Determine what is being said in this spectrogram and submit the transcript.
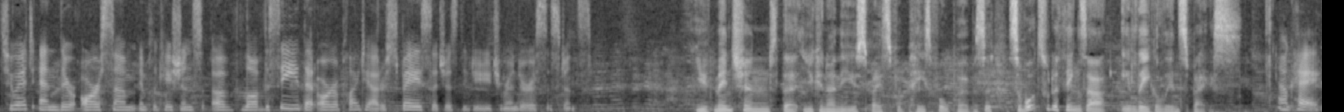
to it. And there are some implications of law of the sea that are applied to outer space, such as the duty to render assistance. You've mentioned that you can only use space for peaceful purposes. So, what sort of things are illegal in space? Okay,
